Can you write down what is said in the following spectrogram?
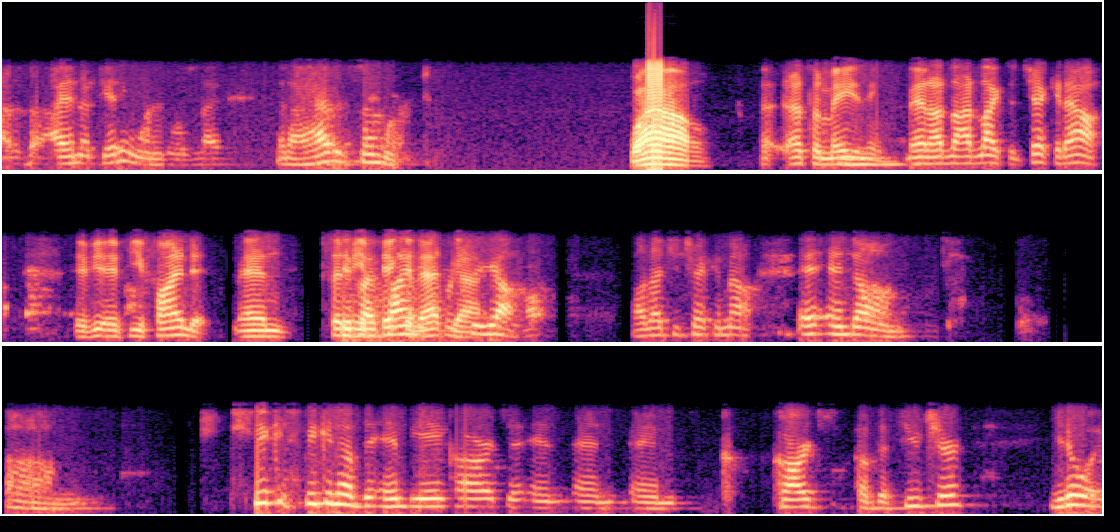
I, was, I ended up getting one of those, and I and I have it somewhere. Wow, that's amazing, Mm-hmm. man. I'd I'd like to check it out if you if you find it and send if me a I pic find of it that for guy. sure, yeah, I'll, I'll let you check him out. And, and um, um, speaking speaking of the NBA cards and and and cards of the future, you know what-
